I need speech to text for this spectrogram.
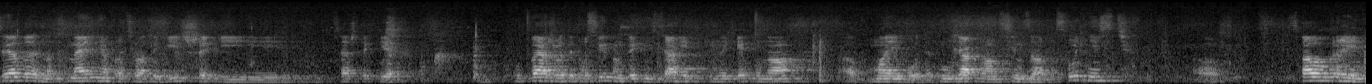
сили, натхнення працювати більше і все ж таки утверджувати просвіту на тих місцях, на яких вона е, має бути. Тому дякую вам всім за присутність. Е, Слава Україні!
